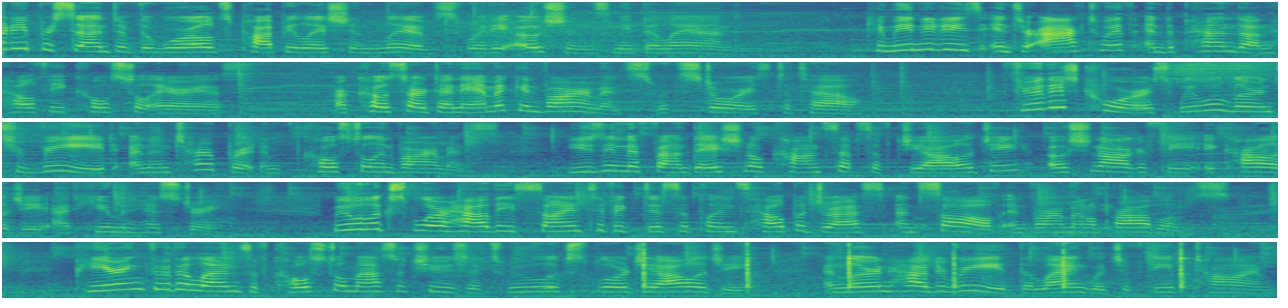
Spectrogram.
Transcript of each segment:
40% of the world's population lives where the oceans meet the land. Communities interact with and depend on healthy coastal areas. Our coasts are dynamic environments with stories to tell. Through this course, we will learn to read and interpret in coastal environments using the foundational concepts of geology, oceanography, ecology, and human history. We will explore how these scientific disciplines help address and solve environmental problems. Peering through the lens of coastal Massachusetts, we will explore geology and learn how to read the language of deep time.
